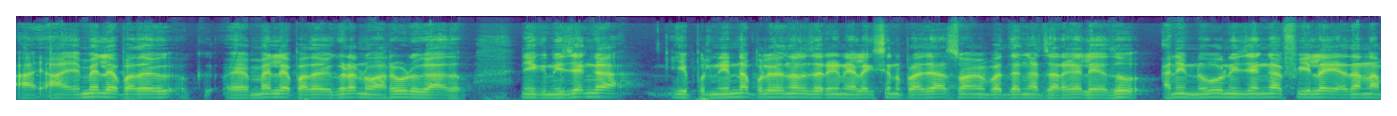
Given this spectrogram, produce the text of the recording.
ఆ- ఎమ్మెల్యే పదవి ఎమ్మెల్యే పదవి కూడా నువ్వు అర్హుడు కాదు. నీకు నిజంగా ఇప్పుడు నిన్న పులివెందులు జరిగిన ఎలక్షన్ ప్రజాస్వామ్యబద్ధంగా జరగలేదు అని నువ్వు నిజంగా ఫీల్ అయ్యి ఏదన్నా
